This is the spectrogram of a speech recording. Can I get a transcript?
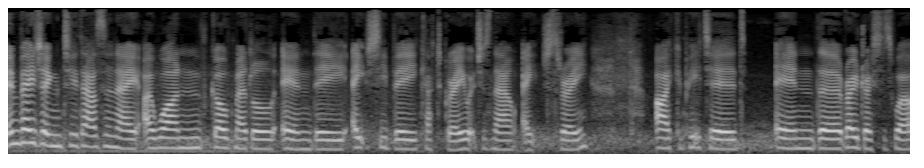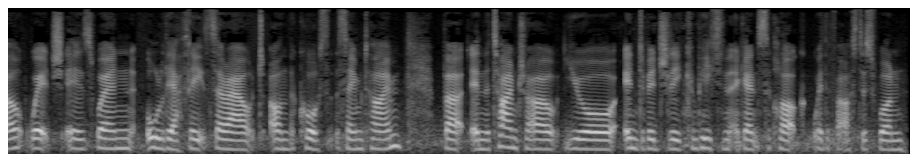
in Beijing 2008, I won gold medal in the HCB category, which is now H3. I competed in the road race as well, which is when all of the athletes are out on the course at the same time. But in the time trial, you're individually competing against the clock with the fastest one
